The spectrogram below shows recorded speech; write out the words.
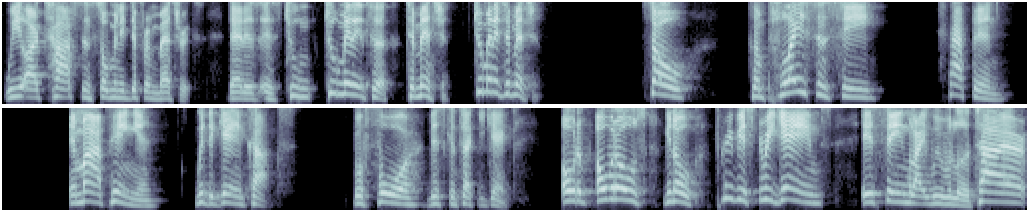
We are tops in so many different metrics that is is too too many to to mention. Too many to mention. So complacency happened, in my opinion, with the Gamecocks before this Kentucky game over the, over those you know previous three games, it seemed like we were a little tired,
